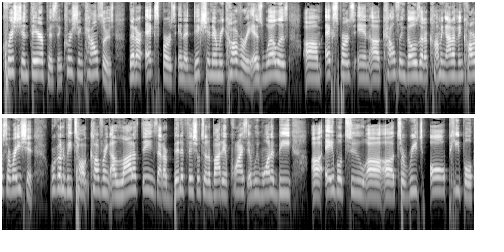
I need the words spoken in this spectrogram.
Christian therapists and Christian counselors that are experts in addiction and recovery, as well as um, experts in uh, counseling those that are coming out of incarceration. We're going to be talk, covering a lot of things that are beneficial to the body of Christ, and we want to be uh, able to uh, uh to reach all people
